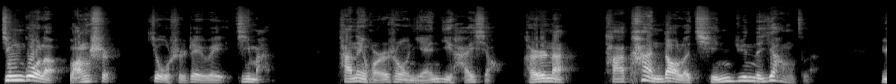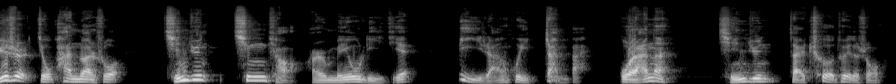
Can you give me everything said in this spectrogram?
经过了王室，就是这位姬满。他那会儿的时候年纪还小，可是呢，他看到了秦军的样子，于是就判断说，秦军轻佻而没有礼节，必然会战败。果然呢，秦军在撤退的时候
